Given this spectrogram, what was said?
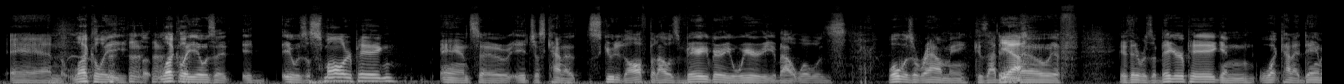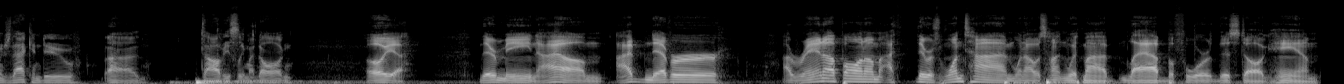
And luckily, luckily it was a it, it was a smaller pig, and so it just kind of scooted off. But I was very very weary about what was what was around me because I didn't Yeah. know if if there was a bigger pig and what kind of damage that can do uh, to obviously my dog. Oh yeah, they're mean. I um, I've never. I ran up on them. I, there was one time when I was hunting with my lab before this dog Ham,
